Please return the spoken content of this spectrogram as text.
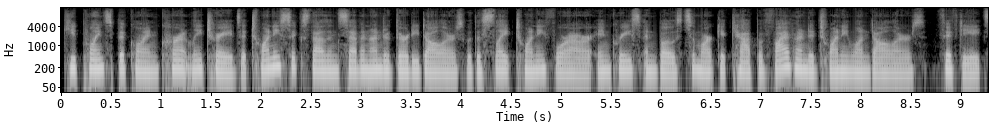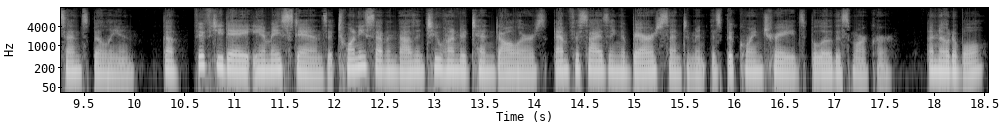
Key points Bitcoin currently trades at $26,730 with a slight 24 hour increase and boasts a market cap of $521.58 billion. The 50 day EMA stands at $27,210, emphasizing a bearish sentiment as Bitcoin trades below this marker. A notable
